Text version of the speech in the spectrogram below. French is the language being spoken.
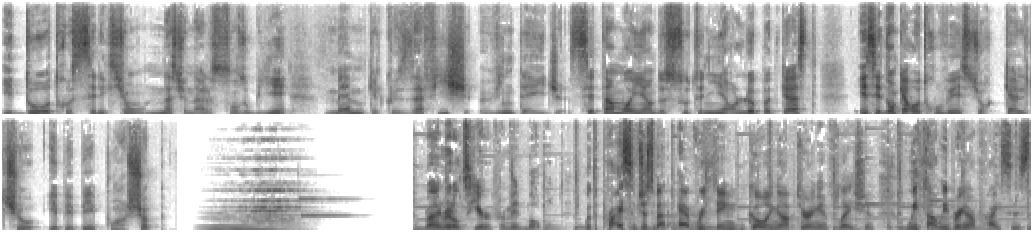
et d'autres sélections nationales, sans oublier même quelques affiches vintage. C'est un moyen de soutenir le podcast et c'est donc à retrouver sur calcioepp.shop. Ryan Reynolds here from Mint Mobile. With the price of just about everything going up during inflation, we thought we'd bring our prices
